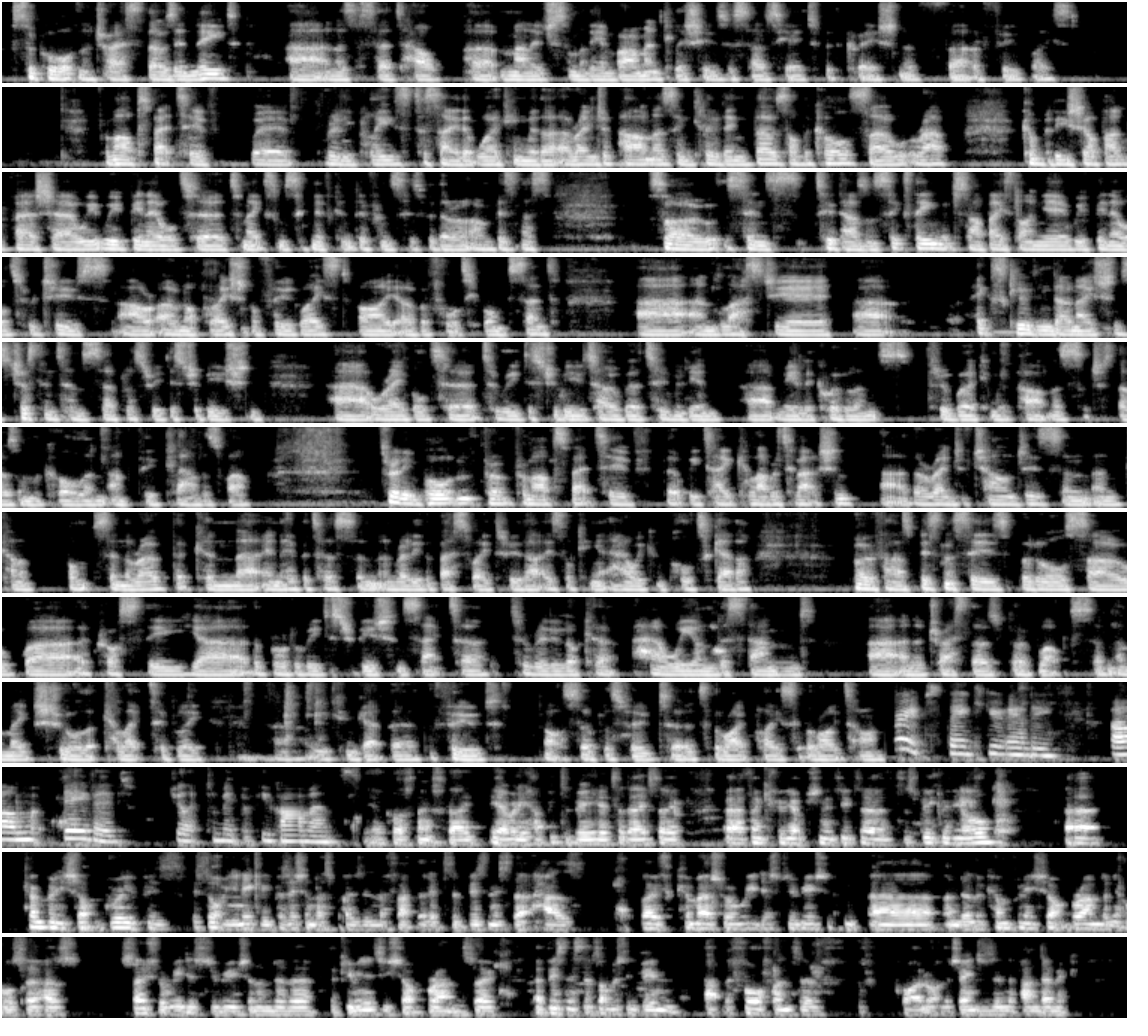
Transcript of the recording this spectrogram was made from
support and address those in need. Uh, and as I said, to help uh, manage some of the environmental issues associated with the creation of, uh, of food waste. From our perspective, we're really pleased to say that working with a, a, range of partners, including those on the call, so WRAP, Company Shop, and FareShare, we, have been able to, to make some significant differences with our own business. So, since 2016, which is our baseline year, we've been able to reduce our own operational food waste by over 41%. Uh, and last year, uh, excluding donations, just in terms of surplus redistribution, uh, we're able to, to redistribute over 2 million uh, meal equivalents through working with partners such as those on the call and, and Food Cloud as well it's really important from, from our perspective that we take collaborative action. Uh, there are a range of challenges and, and kind of bumps in the road that can uh, inhibit us, and, and, really the best way through that is looking at how we can pull together, both as businesses, but also uh, across the uh, the broader redistribution sector, to really look at how we understand uh, and address those roadblocks and, and, make sure that collectively uh, we can get the, the food our surplus food to, to the right place at the right time. Great. Thank you, Andy. Um, David, would you like to make a few comments? Yeah, of course. Thanks, Guy. Yeah, really happy to be here today. So uh, thank you for the opportunity to, to speak with you all. Uh, Company Shop Group is, is sort of uniquely positioned, I suppose, in the fact that it's a business that has both commercial redistribution uh, under the Company Shop brand and it also has social redistribution under the, the community shop brand. So a business that's obviously been at the forefront of, of quite a lot of the changes in the pandemic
